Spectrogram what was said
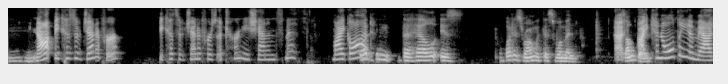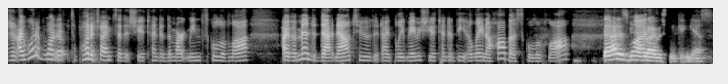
Mhm. Not because of Jennifer, because of Jennifer's attorney, Shannon Smith. My God. What in the hell is what is wrong with this woman? I, I can only imagine. I would have once upon a time said that she attended the Mark Mean School of Law. I've amended that now to that I believe maybe she attended the Alina Habba School of Law. That is more But- what I was thinking. Yes.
